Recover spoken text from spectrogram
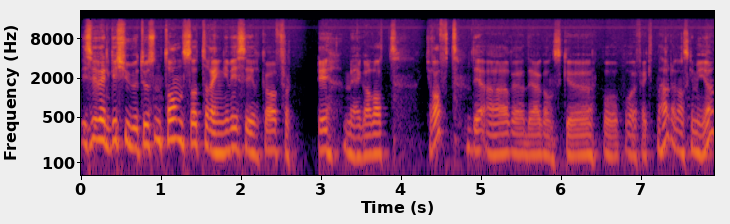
Hvis vi velger 20 000 tonn, så trenger vi ca. 40 megawatt kraft. Det er, det er ganske på, på, effekten her, det er ganske mye.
